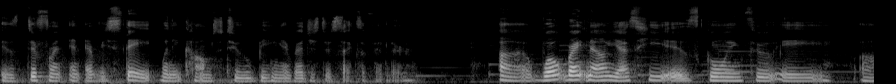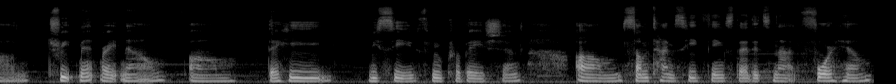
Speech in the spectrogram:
is different in every state when it comes to being a registered sex offender. Uh, well, right now, yes, he is going through a um, treatment right now um, that he received through probation. Um, sometimes he thinks that it's not for him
